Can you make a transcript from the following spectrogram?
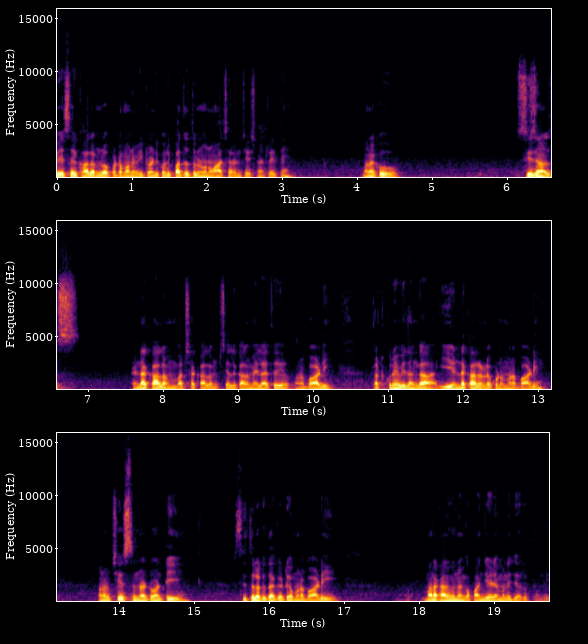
వేసవి కాలం లోపల మనం ఇటువంటి కొన్ని పద్ధతులను మనం ఆచరణ చేసినట్లయితే మనకు సీజనల్స్ ఎండాకాలం వర్షాకాలం చలికాలం ఎలా అయితే మన బాడీ తట్టుకునే విధంగా ఈ ఎండాకాలంలో కూడా మన బాడీ మనం చేస్తున్నటువంటి స్థితులకు తగ్గట్టుగా మన బాడీ మనకు అనుగుణంగా పనిచేయడం అనేది జరుగుతుంది.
